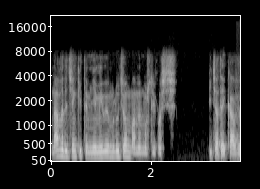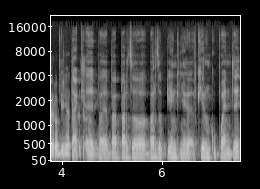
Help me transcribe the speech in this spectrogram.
nawet dzięki tym niemiłym ludziom mamy możliwość picia tej kawy, robienia tak, tego. Tak, bardzo, bardzo pięknie w kierunku puenty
